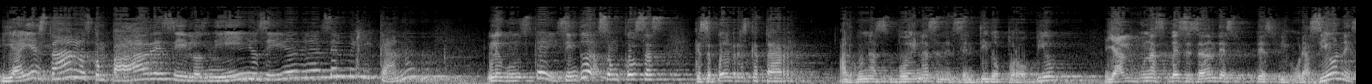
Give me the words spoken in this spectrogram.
Y ahí están los compadres y los niños, y es el mexicano. Le busca y sin duda son cosas que se pueden rescatar, algunas buenas en el sentido propio, y algunas veces se dan desfiguraciones.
